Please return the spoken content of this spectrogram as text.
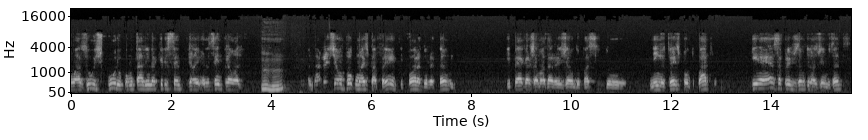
com azul escuro, como está ali naquele centrão, centrão ali. Uhum. Na região um pouco mais para frente, fora do retângulo, que pega a chamada região do, do Ninho 3.4, que é essa previsão que nós vimos antes,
